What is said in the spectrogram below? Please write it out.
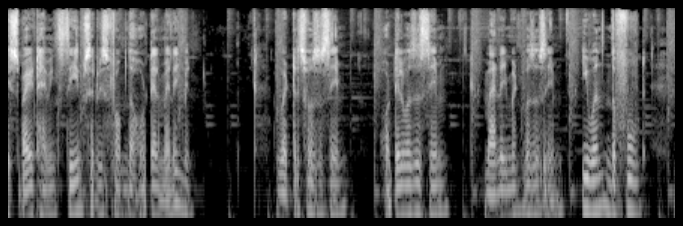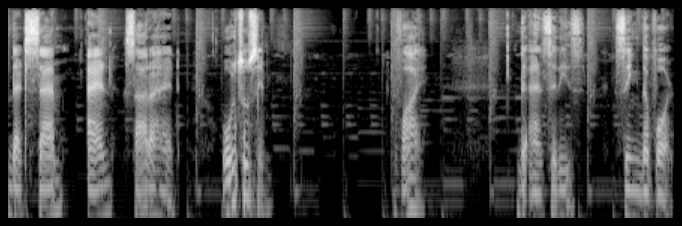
despite having same service from the hotel management. Waitress was the same, hotel was the same, management was the same, even the food that Sam and Sarah had also same. Why? The answer is saying the word.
